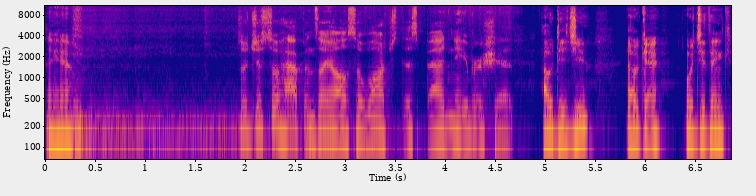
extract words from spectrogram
yeah. So it just so happens I also watched this bad neighbor shit. Oh, did you? Okay. What'd you think?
